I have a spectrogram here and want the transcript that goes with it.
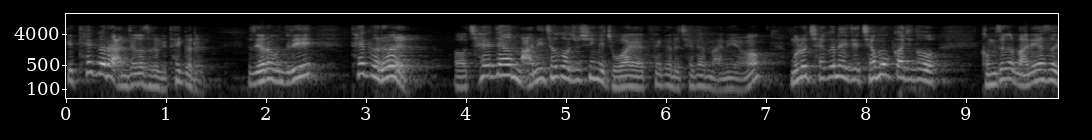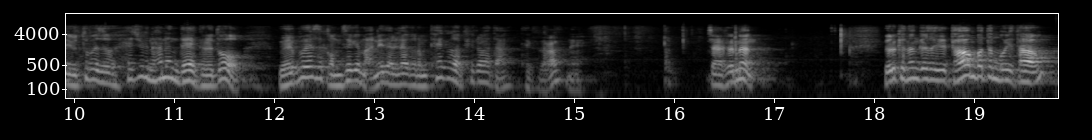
그 태그를 안 적어서 그렇게 태그를. 그래서 여러분들이 태그를 어, 최대한 많이 적어주시는 게 좋아요. 태그를 최대한 많이요. 물론 최근에 이제 제목까지도 검색을 많이 해서 유튜브에서 해주긴 하는데 그래도 외부에서 검색이 많이 되려 그러면 태그가 필요하다. 태그가. 네. 자 그러면 이렇게 넘겨서 이제 다음 버튼 뭐지 다음?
